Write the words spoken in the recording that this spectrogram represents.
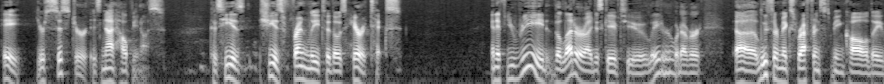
hey, your sister is not helping us because he is, she is friendly to those heretics. And if you read the letter I just gave to you later or whatever, uh, Luther makes reference to being called a,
